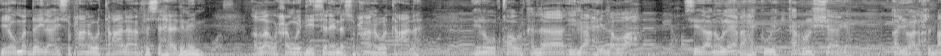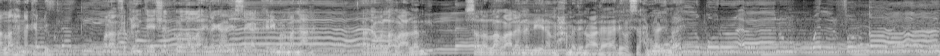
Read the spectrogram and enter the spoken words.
يوم مد إلهي سبحانه وتعالى أنفس هادنين. الله حم وديسنا سبحانه وتعالى. إنه قول لا إله إلا الله. سيدان أولينا حكوي كر الشاقة. أيها الأحبة الله إنك أدوك ورافقين تيشركوا الله إنك هاي كريم المنانة. هذا والله أعلم. صلى الله على نبينا محمد وعلى آله وصحبه أجمعين. القرآن والفرقان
